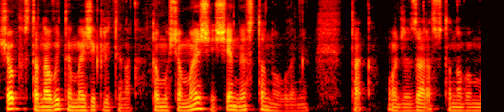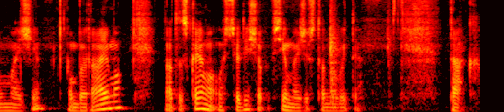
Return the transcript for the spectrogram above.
щоб встановити межі клітинок, тому що межі ще не встановлені. Так, отже, зараз встановимо межі. Обираємо, натискаємо ось сюди, щоб всі межі встановити. Так,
